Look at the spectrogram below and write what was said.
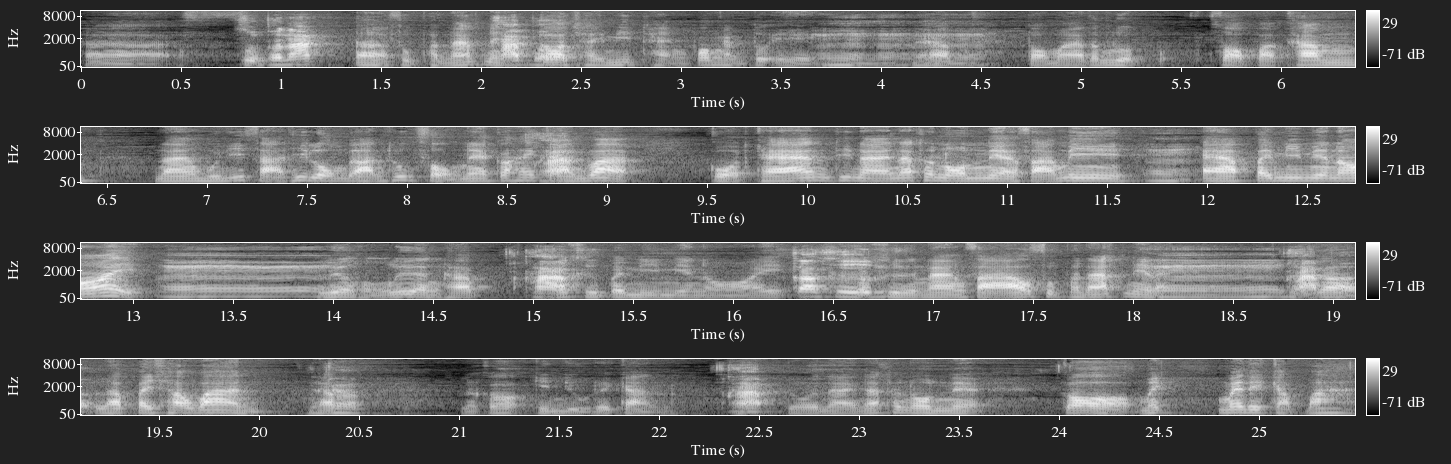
เอ่อสุพนัท เอ่อสุพนัทเนี่ยครับผม ก็ใช้มีดแทงป้องกันตัวเอง อืมนะครับ ต่อมาตำรวจสอบปากคำ นางบุญยิสาที่โรงพยาบาลทุ่งสงเนี่ยก็ให้ครับการว่าโกรธแค้นที่นายนัทนนท์เนี่ยสามีอืมแอบไปมีเมียน้อยอืมเรื่องของเรื่องครับครับ ก็คือไปมีเมียน้อย ก็คือก็คือนางสาวสุพนัทเนี่ยแหละอืมคแล้รัวบก็ผมแล้วไปเช่าบ้านนะครับครับ แล้วก็กินอยู่ด้วยกันครับโดยนายนัทนนท์เนี่ยก็ไม่ไม่ได้กลับบ้าน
